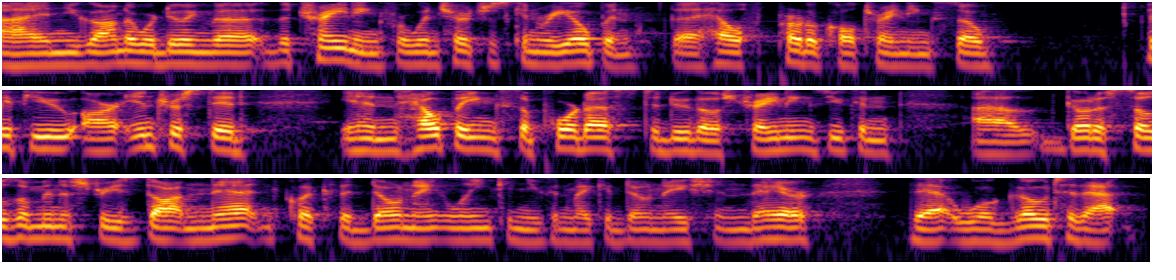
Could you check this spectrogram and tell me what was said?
Uh, in Uganda, we're doing the, the training for when churches can reopen, the health protocol training. So if you are interested in helping support us to do those trainings, you can uh, go to sozoministries.net and click the donate link, and you can make a donation there that will go to that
